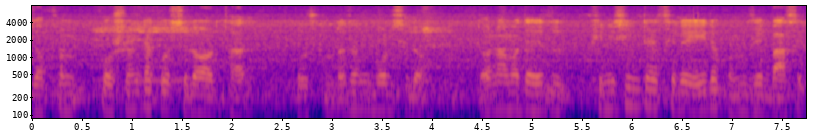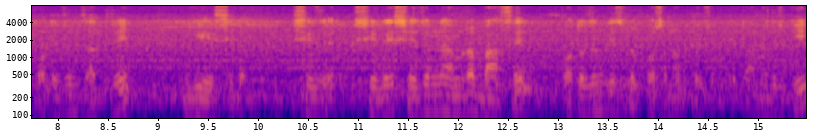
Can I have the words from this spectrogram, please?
যখন কোশ্চেনটা করছিল অর্থাৎ প্রশ্নটা যখন বলছিল, তখন আমাদের ফিনিশিংটা ছিল এইরকম যে বাসে কতজন যাত্রী গিয়েছিল। সে যে সেলে সেজন্য আমরা বাসে কতজন গিয়েছিল? পঁচানব্বই জন। এটা আমাদের কি?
